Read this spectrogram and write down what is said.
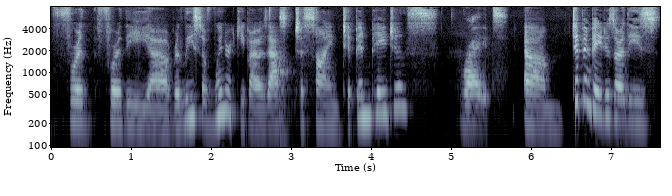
for for the uh, release of Winterkeep, I was asked to sign tip-in pages. Right. Um, tip-in pages are these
